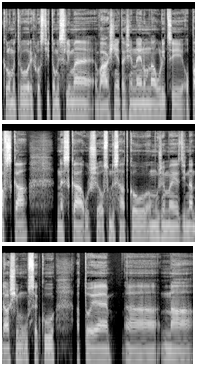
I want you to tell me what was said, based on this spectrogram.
km rychlostí to myslíme vážně, takže nejenom na ulici Opavská, Dneska už 80 můžeme jezdit na dalším úseku a to je na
